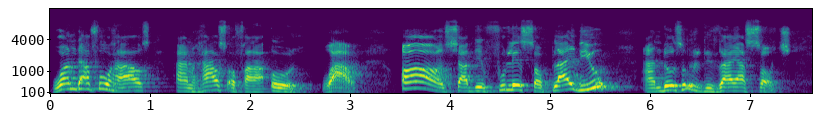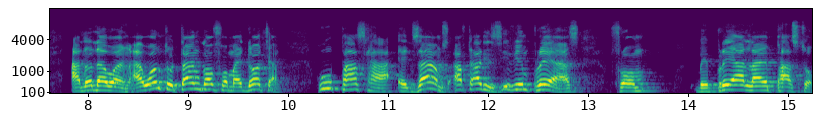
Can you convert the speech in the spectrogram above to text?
wonderful house, and house of our own. Wow. All shall be fully supplied you, and those who desire such. Another one. I want to thank God for my daughter who passed her exams after receiving prayers from the prayer line pastor.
